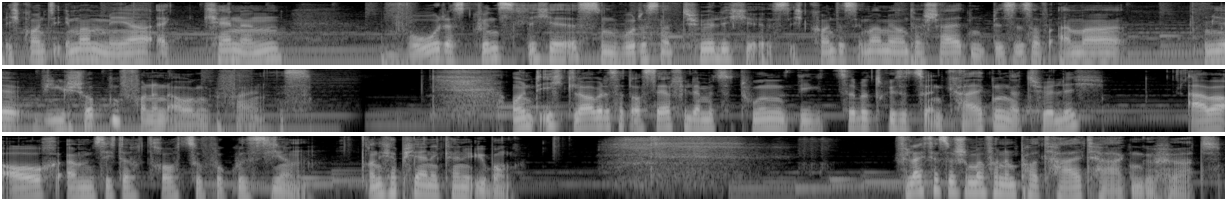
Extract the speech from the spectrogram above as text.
Ich konnte immer mehr erkennen, wo das Künstliche ist und wo das Natürliche ist. Ich konnte es immer mehr unterscheiden, bis es auf einmal mir wie Schuppen von den Augen gefallen ist. Und ich glaube, das hat auch sehr viel damit zu tun, die Zirbeldrüse zu entkalken, natürlich, aber auch ähm, sich darauf zu fokussieren. Und ich habe hier eine kleine Übung. Vielleicht hast du schon mal von den Portaltagen gehört.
